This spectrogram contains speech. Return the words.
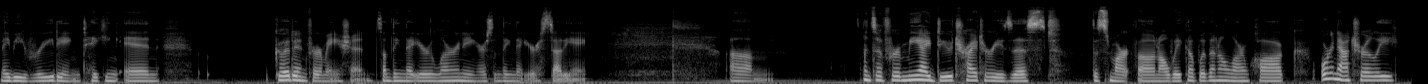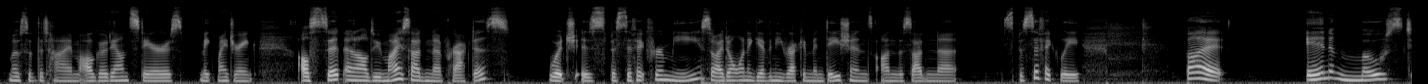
Maybe reading, taking in good information, something that you're learning or something that you're studying. Um, and so for me, I do try to resist the smartphone. I'll wake up with an alarm clock or naturally most of the time. I'll go downstairs, make my drink. I'll sit and I'll do my sadhana practice, which is specific for me. So I don't want to give any recommendations on the sadhana specifically. But in most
